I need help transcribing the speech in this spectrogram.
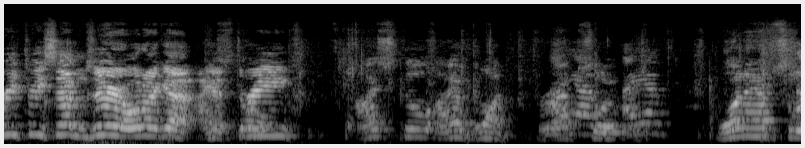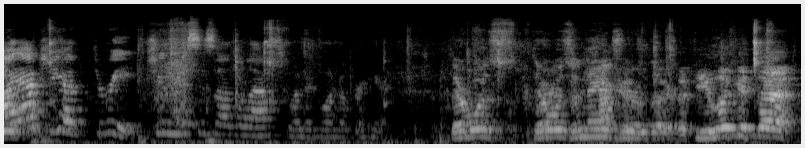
Three three seven zero. What do I got? I got three. I still, I have one for I have. I have, One absolute. I actually had three. Two misses on the last one and one over here. There was, there was an Andrew there. If you look at that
